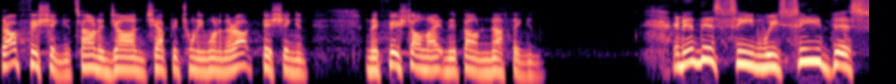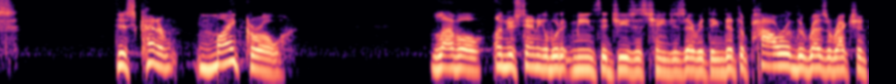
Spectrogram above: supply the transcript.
they're out fishing. It's found in John chapter 21, and they're out fishing, and, and they fished all night and they found nothing. And and in this scene, we see this, this kind of micro level understanding of what it means that Jesus changes everything, that the power of the resurrection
